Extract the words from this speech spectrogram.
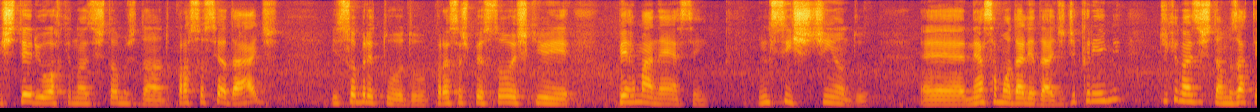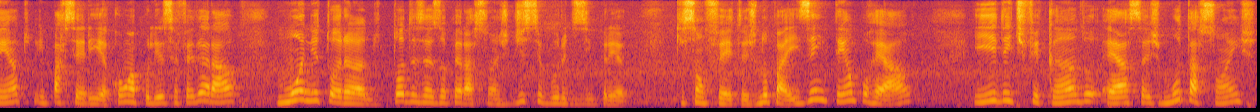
exterior que nós estamos dando para a sociedade e, sobretudo, para essas pessoas que permanecem insistindo é, nessa modalidade de crime, de que nós estamos atentos, em parceria com a Polícia Federal, monitorando todas as operações de seguro-desemprego que são feitas no país em tempo real e identificando essas mutações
